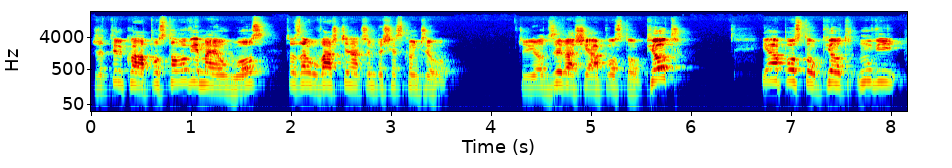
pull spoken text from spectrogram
że tylko apostołowie mają głos, to zauważcie, na czym by się skończyło. Czyli odzywa się apostoł Piotr i apostoł Piotr mówi,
